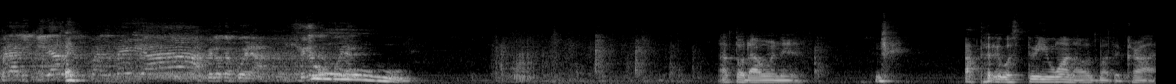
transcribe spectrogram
Para liquidar el Palmeiras. Ah, Pelota afuera. Pelota. I thought that went in. I thought it was 3 1. I was about to cry.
